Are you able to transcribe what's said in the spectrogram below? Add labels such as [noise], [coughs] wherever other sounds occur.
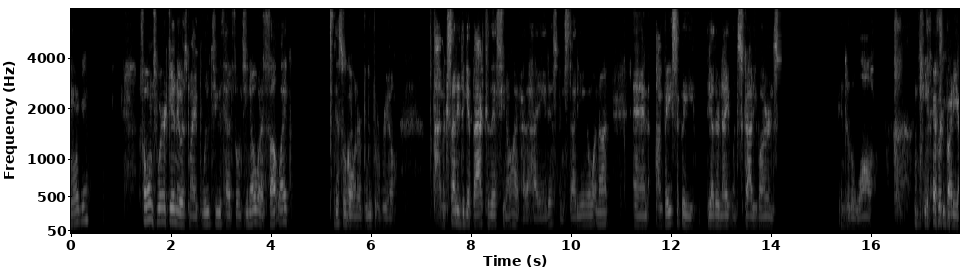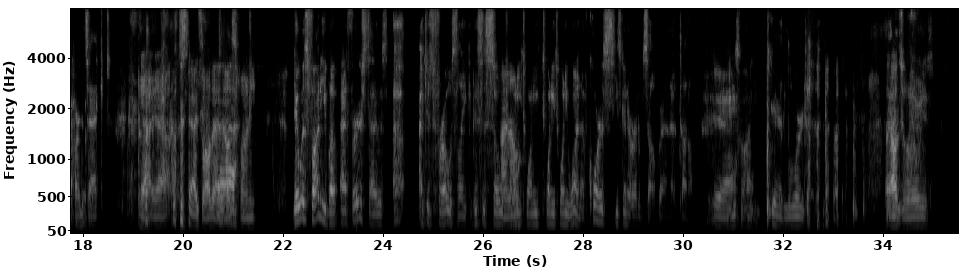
phone working? Phone's working. It was my Bluetooth headphones. You know what I felt like? This will go on our blooper reel. I'm excited to get back to this. You know, I've had a hiatus, been studying and whatnot. And I'm basically the other night when Scotty Barnes into the wall [laughs] gave everybody a heart attack. Yeah, yeah. [laughs] I saw that. That was Uh, funny. It was funny, but at first I was, uh, I just froze. Like, this is so I 2020, 2021. Of course, he's going to hurt himself running that tunnel. Yeah. He's fine. Good Lord. [laughs] That was hilarious.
